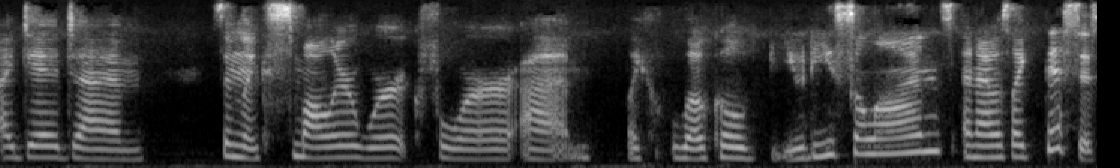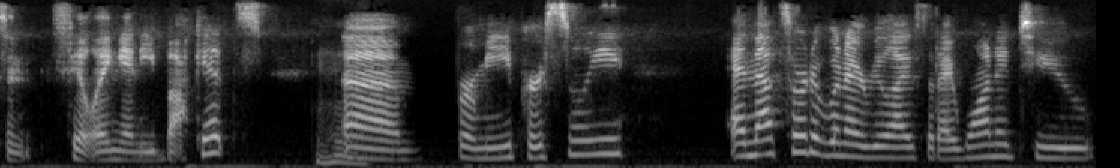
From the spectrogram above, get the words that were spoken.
I did um, some like smaller work for um, like local beauty salons, and I was like, this isn't filling any buckets Mhm. um, for me personally. And that's sort of when I realized that I wanted to,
